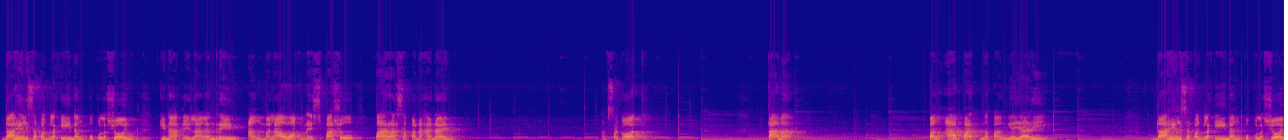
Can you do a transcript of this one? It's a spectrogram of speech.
Dahil sa paglaki ng populasyon, kinakailangan rin ang malawak na espasyo para sa panahanan. Ang sagot? Tama! Pang-apat na pangyayari. Dahil sa paglaki ng populasyon,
